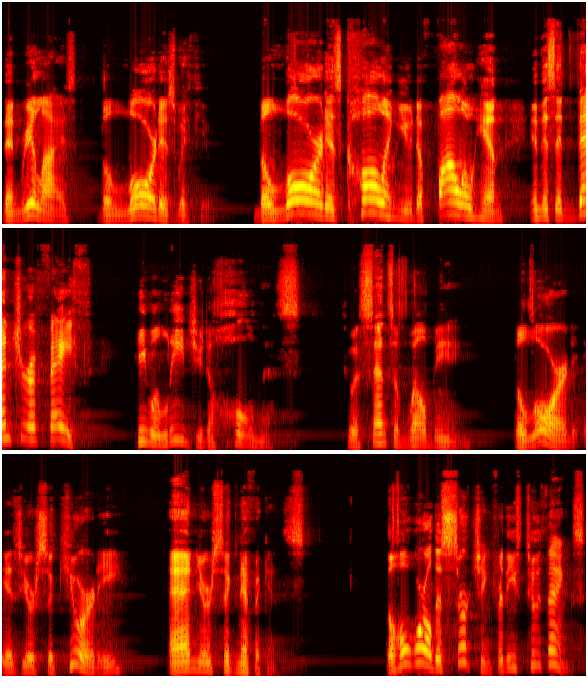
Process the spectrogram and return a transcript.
Then realize the Lord is with you. The Lord is calling you to follow Him in this adventure of faith. He will lead you to wholeness, to a sense of well being. The Lord is your security and your significance. The whole world is searching for these two things.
